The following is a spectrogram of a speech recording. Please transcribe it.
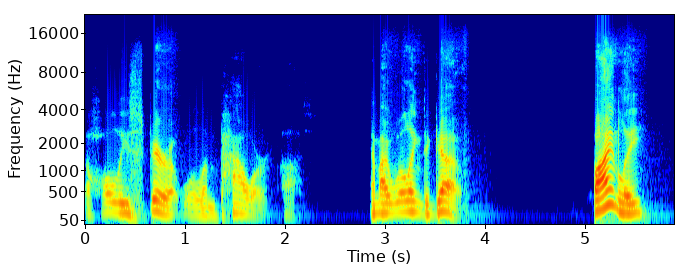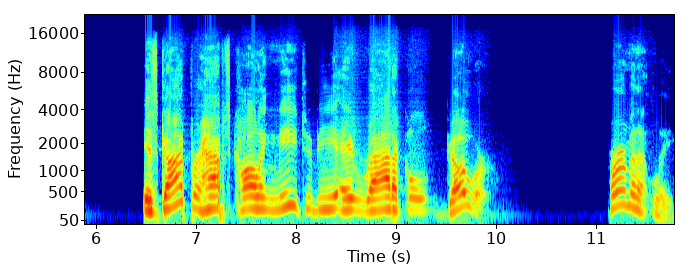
The Holy Spirit will empower us. Am I willing to go? Finally, is God perhaps calling me to be a radical goer permanently?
